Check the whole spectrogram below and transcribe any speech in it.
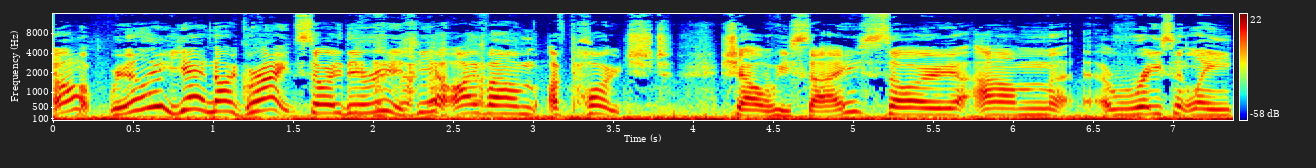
Oh, really? Yeah, no, great. So there is. Yeah, I've um I've poached, shall we say? So um recently,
